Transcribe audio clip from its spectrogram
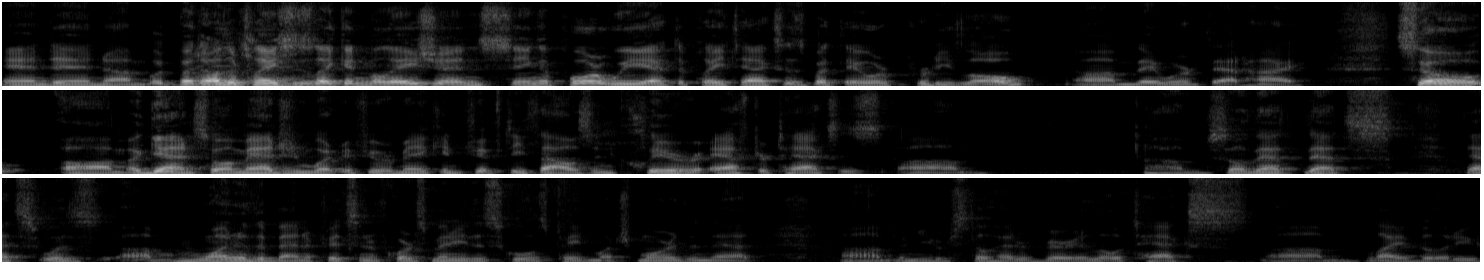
And in um, but, but other places like in Malaysia and Singapore, we had to pay taxes, but they were pretty low. Um, they weren't that high. So um, again, so imagine what if you were making fifty thousand clear after taxes. Um, um, so that that's that's was um, one of the benefits, and of course, many of the schools paid much more than that, um, and you still had a very low tax um, liability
